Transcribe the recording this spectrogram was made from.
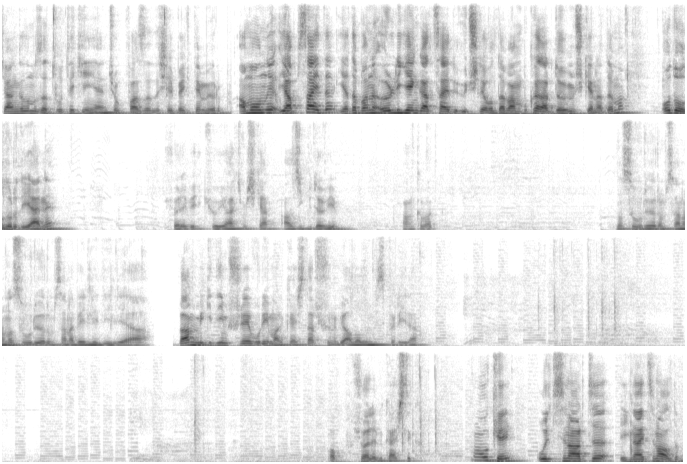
Jungle'ımız da two tekin yani çok fazla da şey beklemiyorum. Ama onu yapsaydı ya da bana early gank atsaydı 3 level'da ben bu kadar dövmüşken adamı o da olurdu yani. Şöyle bir Q'yu açmışken azıcık bir döveyim. Kanka bak. Nasıl vuruyorum sana nasıl vuruyorum sana belli değil ya. Ben bir gideyim şuraya vurayım arkadaşlar. Şunu bir alalım biz free'den. Hop şöyle bir kaçtık. Okey. Ultisini artı Ignite'ini aldım.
